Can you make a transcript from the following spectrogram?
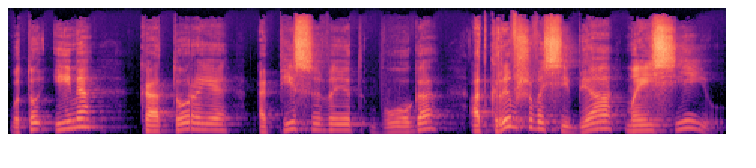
Вот то имя, которое описывает Бога, открывшего себя Моисею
